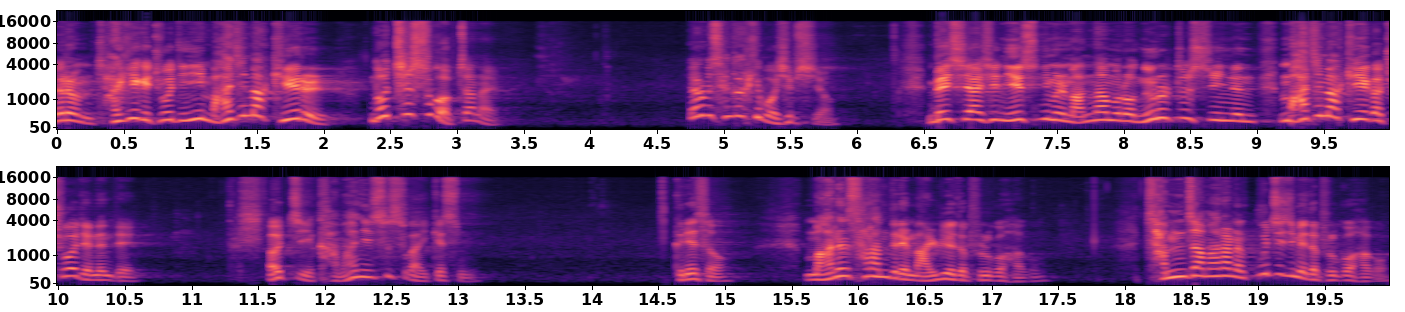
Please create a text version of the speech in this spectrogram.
여러분 자기에게 주어진 이 마지막 기회를 놓칠 수가 없잖아요. 여러분 생각해 보십시오. 메시아신 예수님을 만남으로 눈을 뜰 수 있는 마지막 기회가 주어졌는데 어찌 가만히 있을 수가 있겠습니까? 그래서 많은 사람들의 만류에도 불구하고 잠잠하라는 꾸짖음에도 불구하고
